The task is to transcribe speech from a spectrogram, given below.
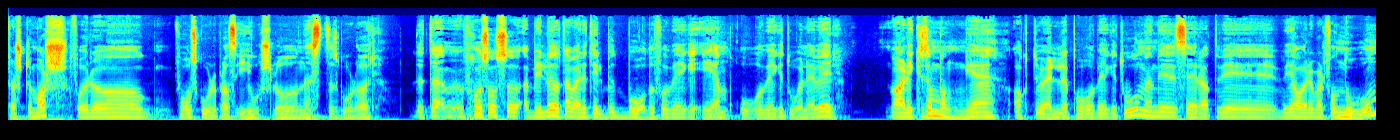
1. mars for å få skoleplass i Oslo neste skoleår. Dette, hos oss vil jo dette være et tilbud både for VG1 og VG2-elever. Nå er det ikke så mange aktuelle på VG2, men vi ser at vi, vi har i hvert fall noen.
